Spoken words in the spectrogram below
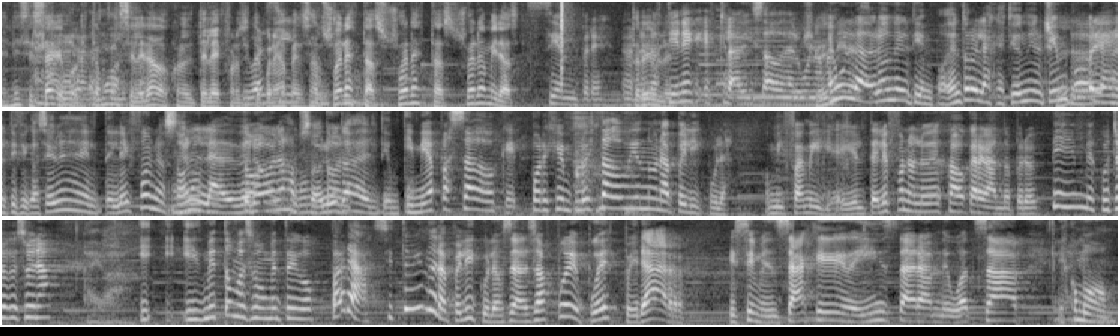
Es necesario porque estamos acelerados con el teléfono. Si te pones sí. a pensar, suena estas, suena estas, suena, miras. Siempre. Nos tiene esclavizados de alguna Sí. Es manera. un ladrón del tiempo. Dentro de la gestión del tiempo, Re. las notificaciones del teléfono son montón, ladronas absolutas del tiempo. Y me ha pasado que, por ejemplo, he estado viendo una película con mi familia y el teléfono lo he dejado cargando, pero pim, me escucho que suena. Ahí va. Y, y- y me tomo ese momento y digo, para, si estoy viendo la película, o sea, ya fue, puede esperar ese mensaje de Instagram, de WhatsApp. Es como,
